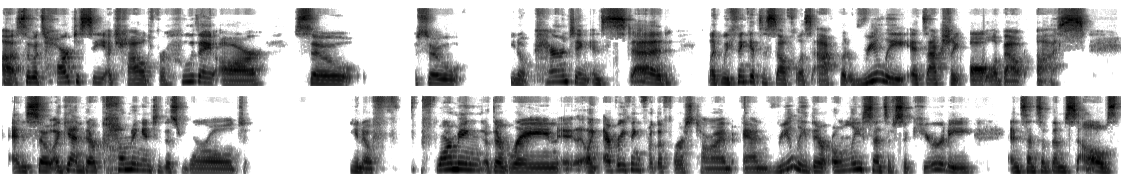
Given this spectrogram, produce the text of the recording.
uh, so it's hard to see a child for who they are so so you know parenting instead like we think it's a selfless act but really it's actually all about us and so again they're coming into this world you know, f- forming their brain, eh, like everything for the first time. And really, their only sense of security and sense of themselves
